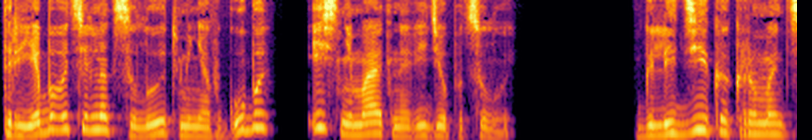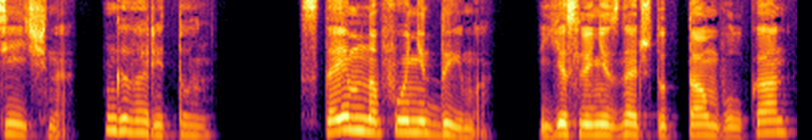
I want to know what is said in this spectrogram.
требовательно целует меня в губы и снимает на видео поцелуй. «Гляди, как романтично!» — говорит он. «Стоим на фоне дыма. Если не знать, что там вулкан,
